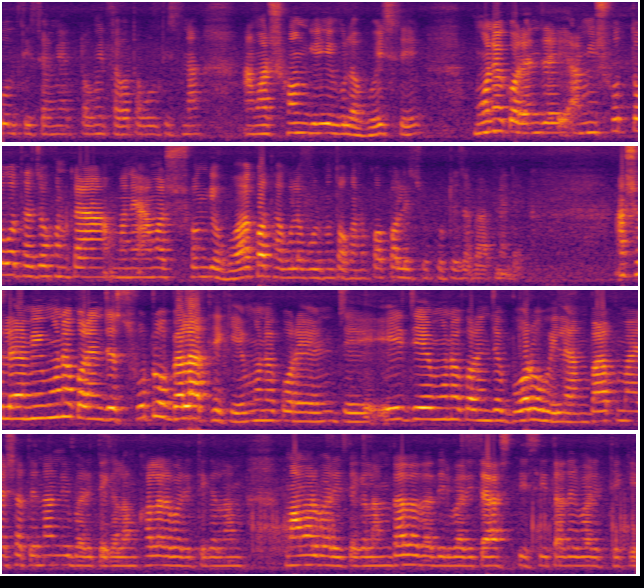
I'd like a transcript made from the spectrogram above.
বলতেছি, আমি একটা মিথ্যা কথা বলতেছি না। আমার সঙ্গে এগুলো হয়েছে। মনে করেন যে আমি সত্য কথা যখন মানে আমার সঙ্গে হওয়া কথাগুলো বলব, তখন কপালে চোখ উঠে যাবে আপনাদের। আসলে আমি মনে করেন যে ছোটবেলা থেকে মনে করেন যে এই যে মনে করেন যে বড় হইলাম, বাপ মায়ের সাথে নানির বাড়িতে গেলাম, খালার বাড়িতে গেলাম, মামার বাড়িতে গেলাম, দাদা দাদির বাড়িতে আসতেছি, তাদের বাড়ি থেকে।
